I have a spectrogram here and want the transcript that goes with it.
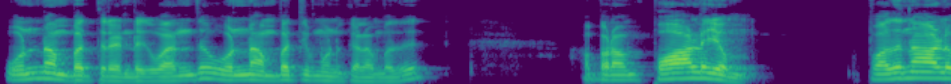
ஒன்று ஐம்பத்தி ரெண்டுக்கு வந்து ஒன்று ஐம்பத்தி மூணு கிளம்புது. அப்புறம் பாளையம் பதினாலு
